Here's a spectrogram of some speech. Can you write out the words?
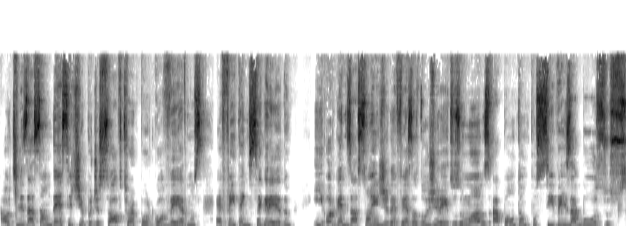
A utilização desse tipo de software por governos é feita em segredo e organizações de defesa dos direitos humanos apontam possíveis abusos.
